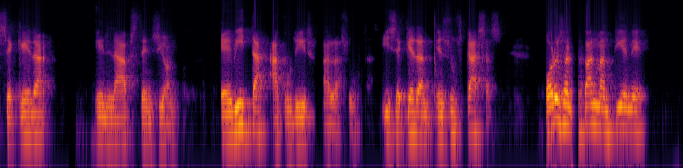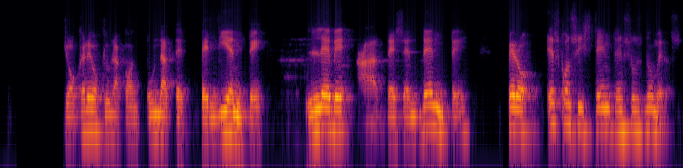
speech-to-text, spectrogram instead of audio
se queda en la abstención, evita acudir a las urnas y se quedan en sus casas. Por eso el PAN mantiene, yo creo que una, una pendiente leve a descendente, pero es consistente en sus números.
